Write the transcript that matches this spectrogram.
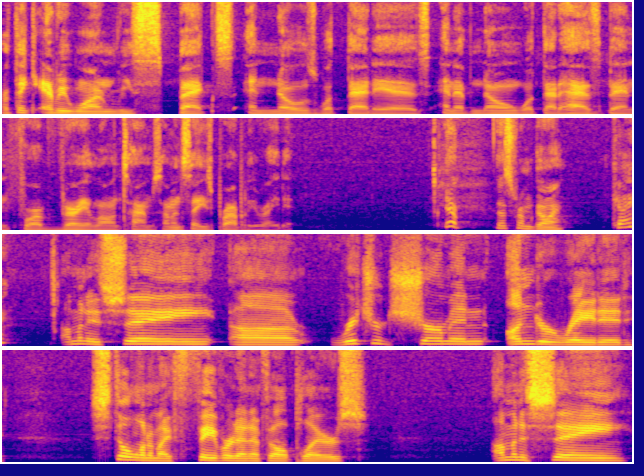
I think everyone respects and knows what that is and have known what that has been for a very long time. So I'm going to say he's properly rated. Yep, that's where I'm going. Okay. I'm going to say uh, Richard Sherman, underrated. Still one of my favorite NFL players. I'm going to say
